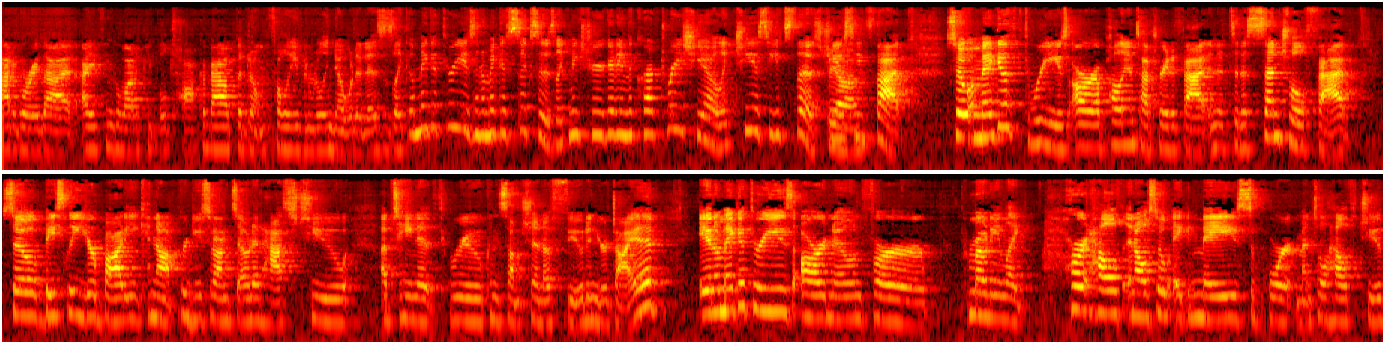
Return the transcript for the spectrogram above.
category that I think a lot of people talk about but don't fully even really know what it is is like omega 3s and omega 6s. Like make sure you're getting the correct ratio. Like chia seeds this, chia Yeah. seeds that. So omega 3s are a polyunsaturated fat and it's an essential fat. So basically your body cannot produce it on its own. It has to obtain it through consumption of food in your diet. And omega 3s are known for promoting like heart health and also it may support mental health too.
